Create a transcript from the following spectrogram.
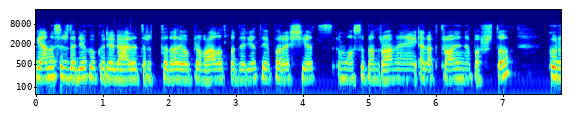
vienas iš dalykų, kurį galite ir tada jau privalot padaryti, tai parašyti mūsų bendruomeniai elektroninį paštu, kur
